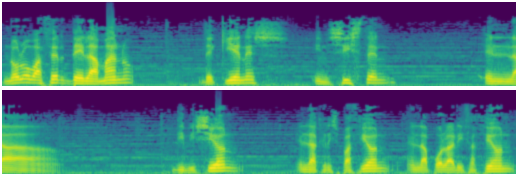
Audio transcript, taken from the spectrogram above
no lo va a hacer de la mano de quienes insisten en la división, en la crispación, en la polarización,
